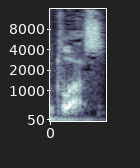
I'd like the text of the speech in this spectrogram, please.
plus.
